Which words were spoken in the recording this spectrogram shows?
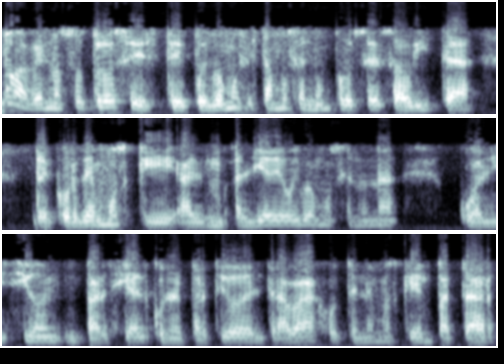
No, a ver, nosotros este pues vamos estamos en un proceso ahorita Recordemos que al, al día de hoy vamos en una coalición parcial con el Partido del Trabajo, tenemos que empatar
